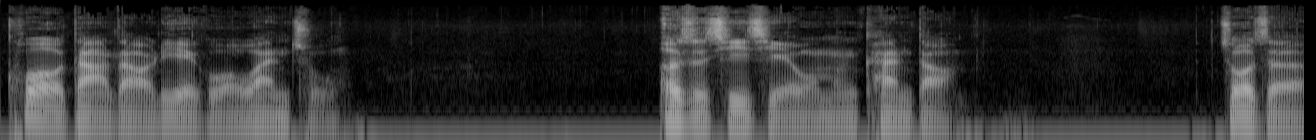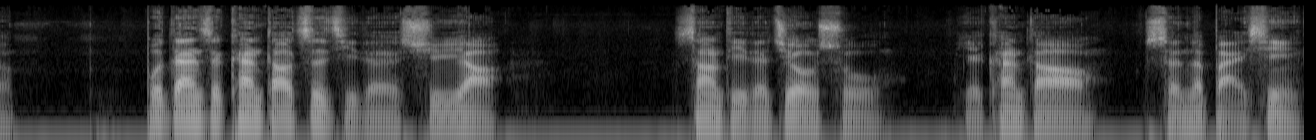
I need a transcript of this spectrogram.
扩大到列国万族。二十七节，我们看到作者不单是看到自己的需要，上帝的救赎，也看到神的百姓，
